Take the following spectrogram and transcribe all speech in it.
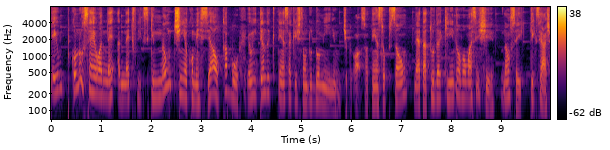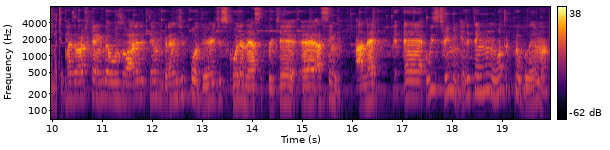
E aí, quando saiu a, Ne- a Netflix que não tinha comercial, acabou. Eu entendo que tem essa questão do domínio. Tipo, ó, só tem essa opção, né? Tá tudo aqui, então vamos assistir. Não sei. O que, que você acha, Matheus? Mas eu acho que ainda o usuário ele tem um grande poder de escolha nessa, porque é assim, a net, é, o streaming ele tem um outro problema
